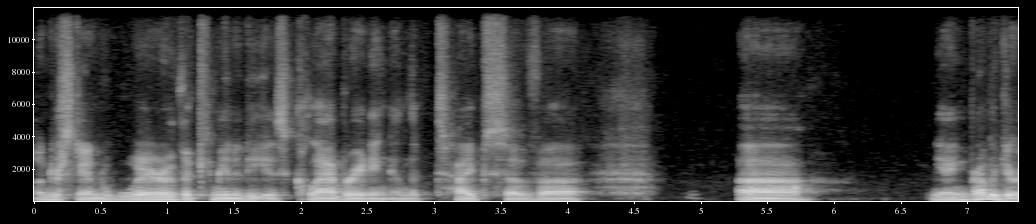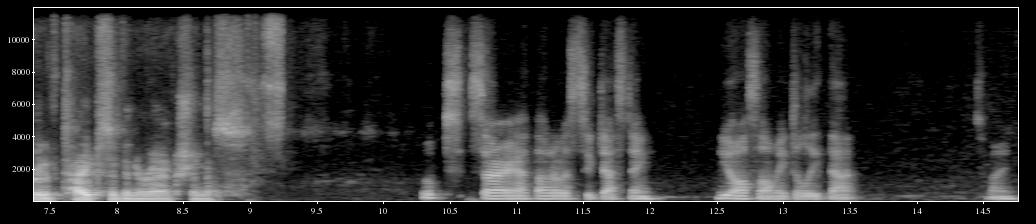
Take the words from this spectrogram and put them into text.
understand where the community is collaborating and the types of, uh, uh, yeah, you can probably get rid of types of interactions. Oops, sorry, I thought I was suggesting. You all saw me delete that. It's fine.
